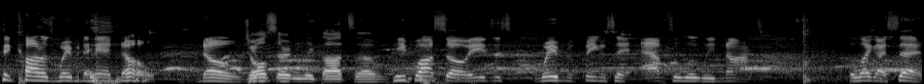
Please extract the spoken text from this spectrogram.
Connor's waving the hand. No, no. Joel certainly thought so. He thought so. He's just waving the finger, saying, "Absolutely not." But like I said,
